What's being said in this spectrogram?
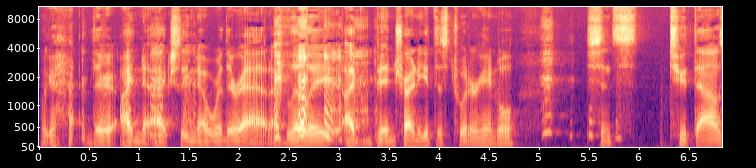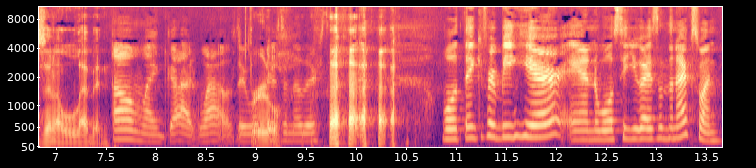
We got there. I know, actually know where they're at. I've literally I've been trying to get this Twitter handle since 2011. Oh my God! Wow, there, there's another. well, thank you for being here, and we'll see you guys on the next one.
